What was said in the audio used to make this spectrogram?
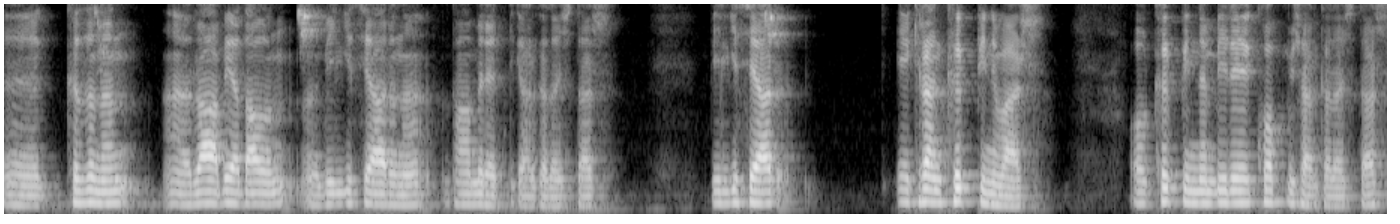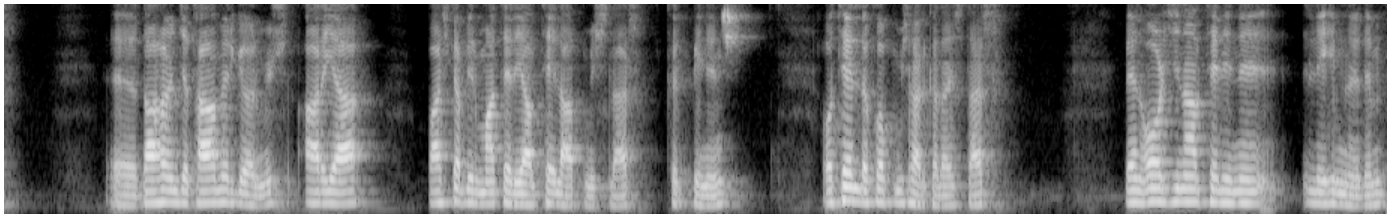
e, kızının e, Rabia Dağ'ın e, bilgisayarını tamir ettik arkadaşlar. Bilgisayar ekran 40 pini var. O 40 pinden biri kopmuş arkadaşlar. Daha önce tamir görmüş. Araya başka bir materyal tel atmışlar 40 pinin. O tel de kopmuş arkadaşlar. Ben orijinal telini lehimledim.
